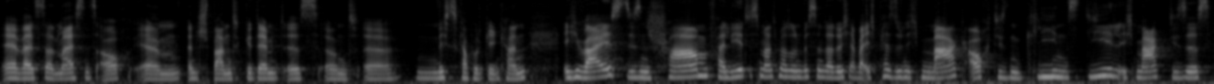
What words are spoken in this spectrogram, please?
äh, weil es dann meistens auch ähm, entspannt gedämmt ist und äh, nichts kaputt gehen kann. Ich weiß, diesen Charme verliert es manchmal so ein bisschen dadurch, aber ich persönlich mag auch diesen clean Stil. Ich mag dieses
